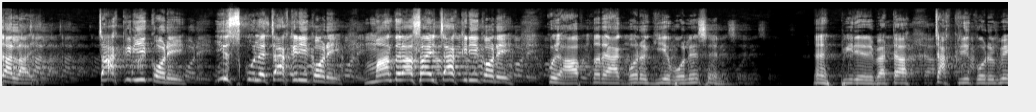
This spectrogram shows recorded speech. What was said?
চালায়, চাকরি করে, স্কুলে চাকরি করে, মাদ্রাসায় চাকরি করে। কই, আপনারা একবারও গিয়ে বলেছেন? হ্যাঁ পীরের বেটা চাকরি করবে,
